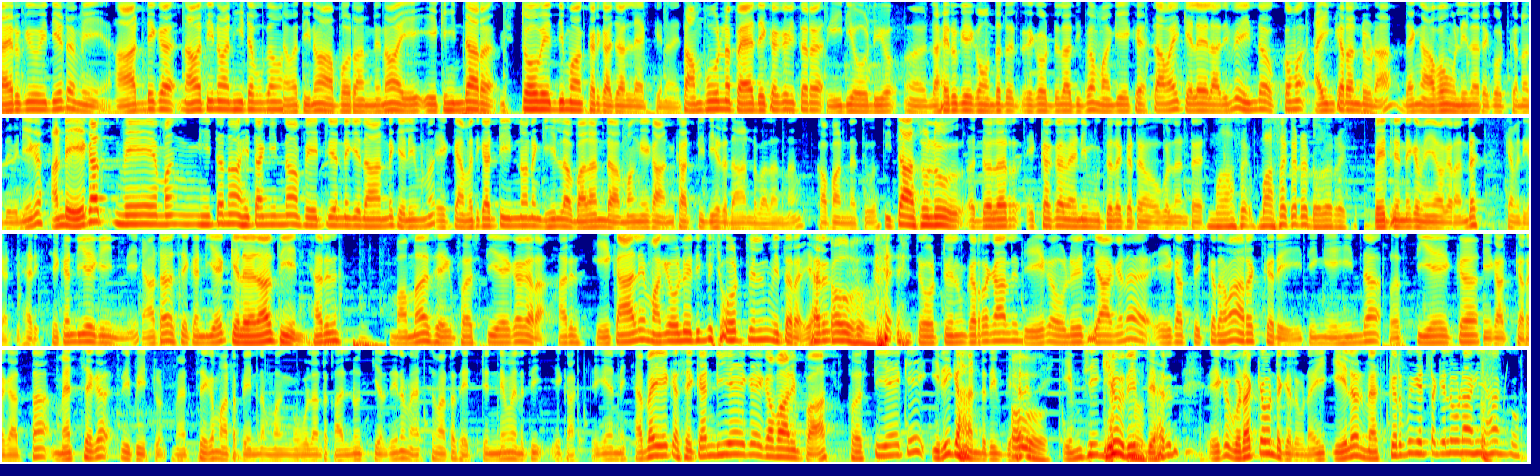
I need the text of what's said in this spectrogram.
ලයිරුකිව විදිට මේ හාඩ් එක නවතිනවා හිටපුගම නවතිනවා අපොරන්නවා ඒක හින්දාර ස්ටෝ වෙද්දි මක්කර කචල්ලයක් කෙන සම්පූර්ණ පෑ දෙක විතර වීඩියෝඩියෝ ලහිරුගේ හොඳට රෙකෝඩ්ලා තිබ මගේක තමයි කෙලවෙලා තිබ ඉද ඔක්කොම අයින් කරන්නුනා දැන් අව මුලින් රෙකෝඩ් කරන දෙවැනි එක. අන්ඩ ඒකත් මේ මං හිතනා හිතන්න්න පේටියන්නගේ දාන්න කෙලින්ම එක ඇමතිකට ඉන්නවන ගිහිල්ලා බලන්ඩ. මංගේ අන්කට්ටි දිහට දාන්න බලන්න කපන්න නැතුව. ඉතා අසුළු ඩොලර් එකක වැනි මුදලකට ඔගොලන්ට මාස මාසකට ඩොලර එක. පේටියන එක මේවා කරන්න කැමතිකට හරි. සෙකන්ඩියක ඉන්නේ. යට සෙකන්ඩිය කෙලවෙලා තියෙන් හරිද? මම සේ ෆස්ටිය එක කර. හරි ඒ කාලේ මගේ ඔලු තිබි සෝට් ෆිල්ම් විතර යර සෝට් ෆිල්ම් කර කාලෙ ඒක ඔලුව තියාගෙන ඒකත් එක්ක තම අරක් කරේ. ඉතින් එහින්ද ෆස්ටිය එක ඒකත් කරගත්තා. මැච්ච එක රිපිටුන් මැච්ච එක මට පෙන්න්න මං ගලට කල්නුත් කියල් තින මැච් මට සෙට්ටෙන්නෙම නැති එකක්. ඒගන්නේ හැබැයි ඒක සෙකන්ඩිය එක එක බාරි පාස් ෆස්ටිය එක ඉරි ගහන්ඩ තිබ MCකව තිබ ඒක ගොඩක්කවන්ට කෙලුණ ඒලන් මැස් කරපි ගෙට්ට කෙලුණා කියහන්කෝ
